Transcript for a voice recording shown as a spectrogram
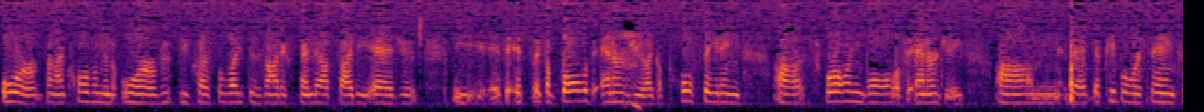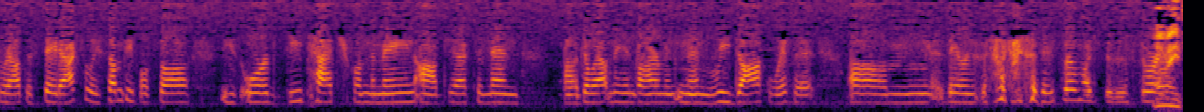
orbs, and I call them an orb because the light does not extend outside the edge. It, it, it's like a ball of energy, like a pulsating, uh, swirling ball of energy um, that, that people were seeing throughout the state. Actually, some people saw these orbs detach from the main object and then uh, go out in the environment and then redock with it. Um, there's, like I said, there's so much to this story. All right,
